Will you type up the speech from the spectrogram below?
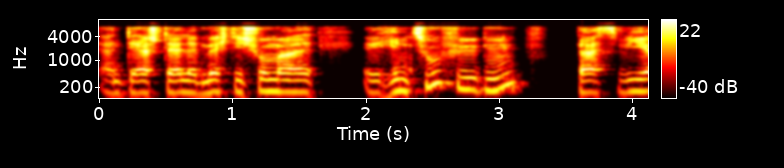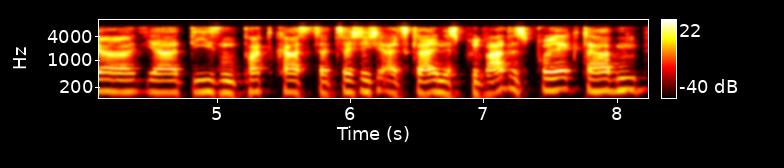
an der Stelle möchte ich schon mal äh, hinzufügen, dass wir ja diesen Podcast tatsächlich als kleines privates Projekt haben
